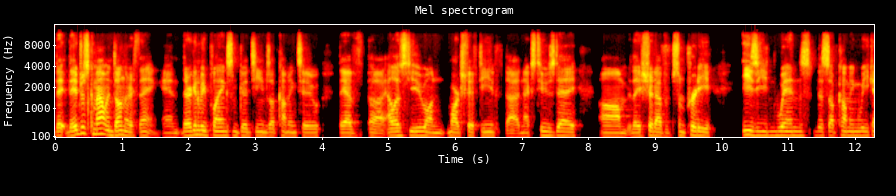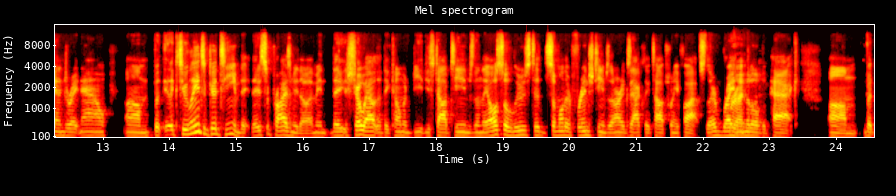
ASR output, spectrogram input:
they, they've just come out and done their thing, and they're going to be playing some good teams upcoming too. They have uh, LSU on March 15th, uh, next Tuesday. Um, they should have some pretty easy wins this upcoming weekend right now. Um, but like Tulane's a good team. They, they surprise me though. I mean, they show out that they come and beat these top teams. Then they also lose to some other fringe teams that aren't exactly top 25. So they're right, right. in the middle of the pack. Um, but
